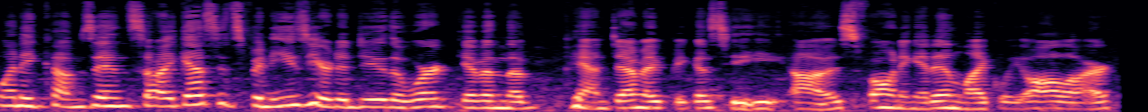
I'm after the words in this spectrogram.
when he comes in. So I guess it's been easier to do the work given the pandemic because he uh, is phoning it in like we all are.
